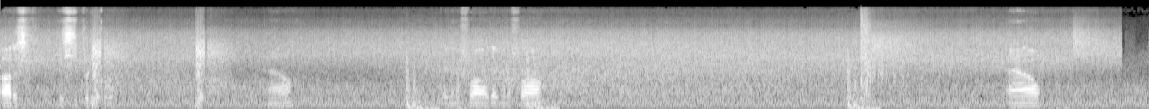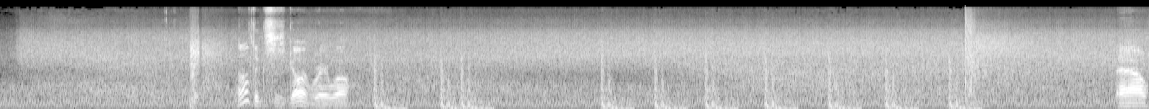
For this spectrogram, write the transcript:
Oh, this this is pretty cool. No. They're gonna fall, they're gonna fall. Ow. I don't think this is going very well. Ow.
